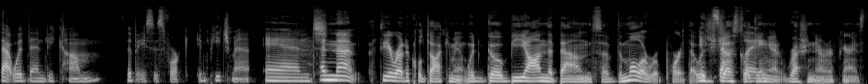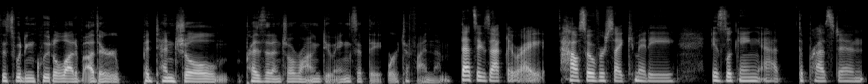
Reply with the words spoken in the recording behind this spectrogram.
that would then become the basis for impeachment. And and that theoretical document would go beyond the bounds of the Mueller report that was exactly. just looking at Russian interference. This would include a lot of other potential presidential wrongdoings if they were to find them. That's exactly right. House Oversight Committee is looking at the president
